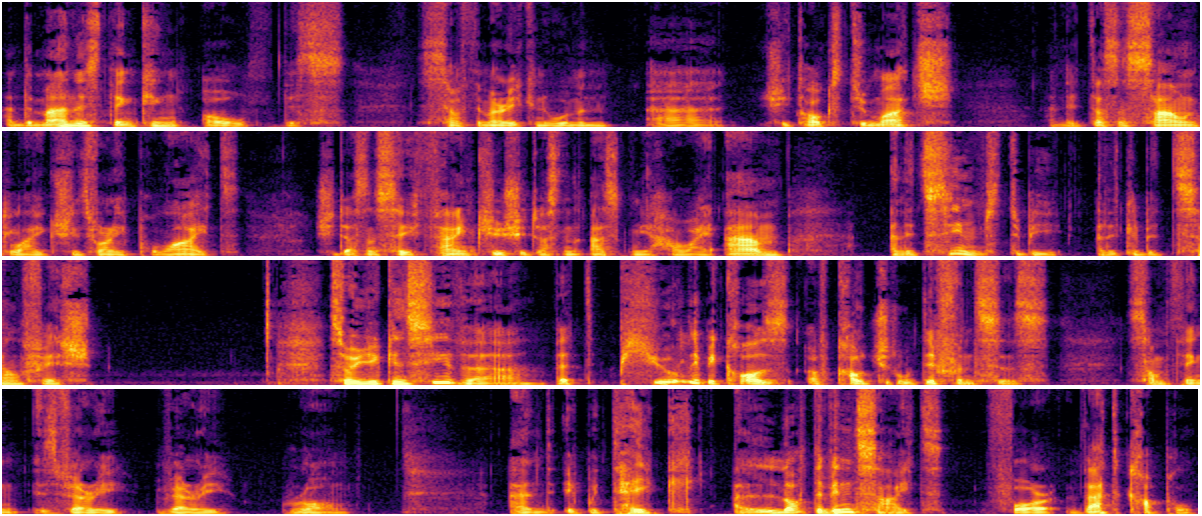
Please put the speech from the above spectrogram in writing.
And the man is thinking, oh, this South American woman, uh, she talks too much and it doesn't sound like she's very polite. She doesn't say thank you. She doesn't ask me how I am. And it seems to be a little bit selfish. So you can see there that purely because of cultural differences, something is very, very wrong. And it would take a lot of insight for that couple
